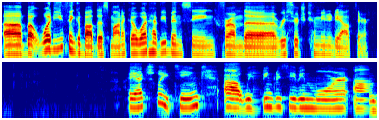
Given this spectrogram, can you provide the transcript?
Uh, but what do you think about this, Monica? What have you been seeing from the research community out there? I actually think uh, we've been receiving more um,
